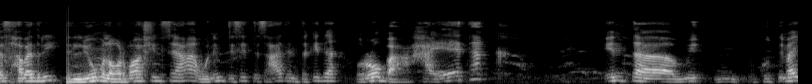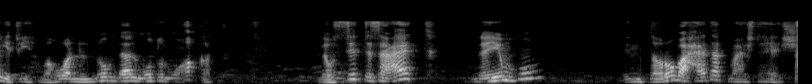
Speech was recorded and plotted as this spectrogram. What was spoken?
اصحى بدري. اليوم لو 24 ساعة ونمت 6 ساعات أنت كده ربع حياتك أنت م... كنت ميت فيها. ما هو النوم ده الموت المؤقت. لو ست ساعات نايمهم انت ربع حياتك ما عشتهاش.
